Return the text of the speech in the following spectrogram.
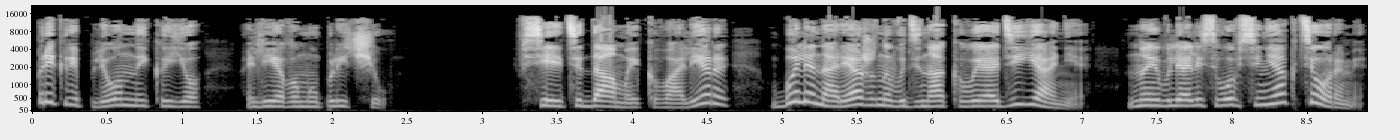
прикрепленной к ее левому плечу. Все эти дамы и кавалеры были наряжены в одинаковые одеяния, но являлись вовсе не актерами,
